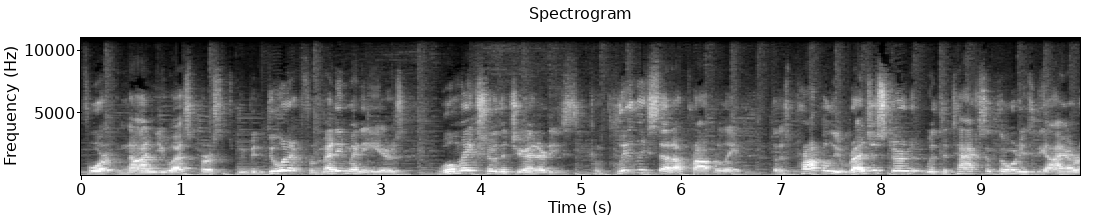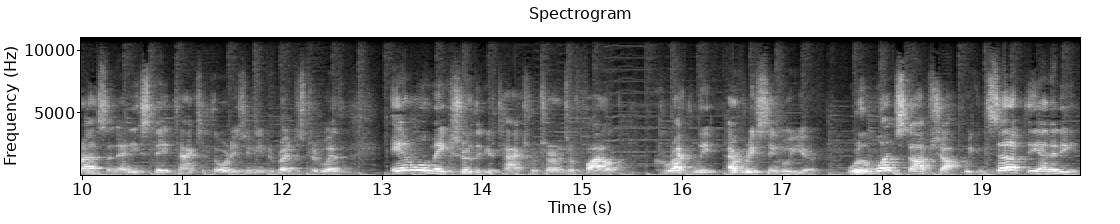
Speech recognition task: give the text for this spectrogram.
for non-US persons. We've been doing it for many, many years. We'll make sure that your entity is completely set up properly, that it's properly registered with the tax authorities, the IRS, and any state tax authorities you need to register with, and we'll make sure that your tax returns are filed correctly every single year. We're the one-stop shop. We can set up the entity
